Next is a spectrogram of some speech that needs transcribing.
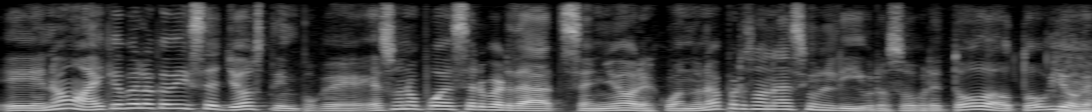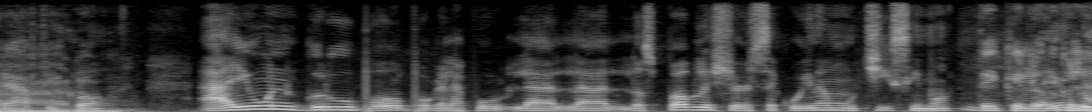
eh, no, hay que ver lo que dice Justin, porque eso no puede ser verdad. Señores, cuando una persona hace un libro, sobre todo autobiográfico, hay un grupo, porque pu- la- la- los publishers se cuidan muchísimo, De que lo- hay un claro,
